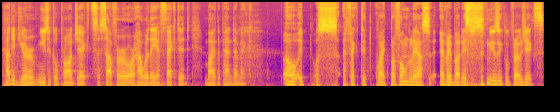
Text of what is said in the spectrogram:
How did your musical projects suffer, or how were they affected by the pandemic? Oh, it was affected quite profoundly as everybody's musical projects.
